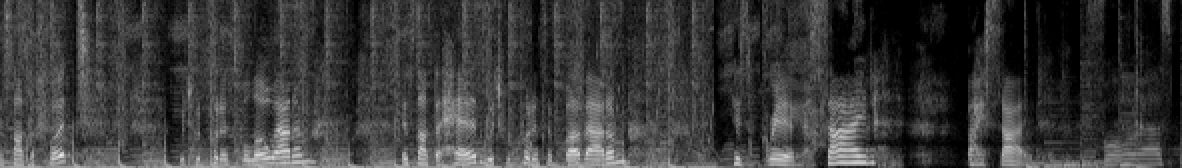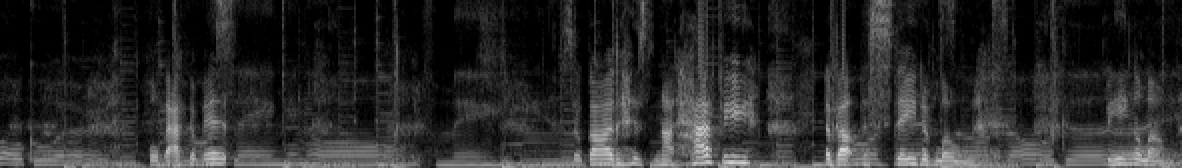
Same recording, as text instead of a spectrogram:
It's not the foot, which would put us below Adam. It's not the head, which would put us above Adam. His rib, side by side. Pull back a bit. So God is not happy about the state of lone, being alone.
